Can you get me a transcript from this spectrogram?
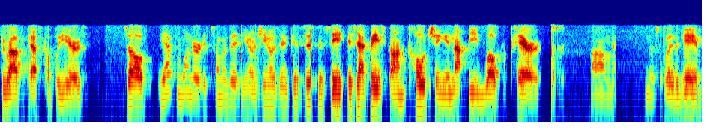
throughout the past couple of years. So you have to wonder if some of it, you know, Geno's inconsistency is that based on coaching and not being well prepared um, to play the game.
